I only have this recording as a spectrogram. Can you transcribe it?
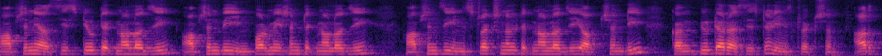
option A assistive technology option B information technology option C instructional technology option D computer assisted instruction अर्थ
